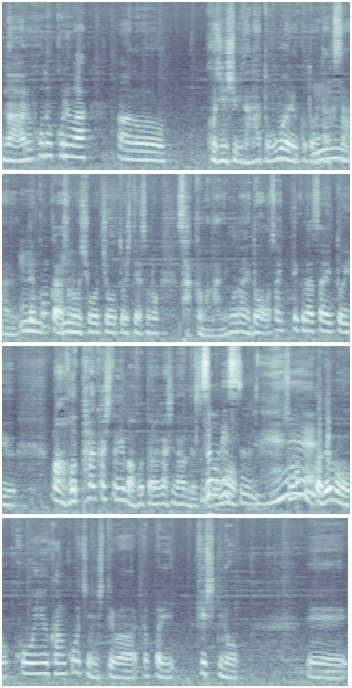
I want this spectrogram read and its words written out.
なるほどこれはあの個人主義だなと思えることがたくさんある、うん、で今回はその象徴としてその策も何もないどうぞ行ってくださいという、まあ、ほったらかしといえばほったらかしなんですけどもそ,、ね、その方がでもこういう観光地にしてはやっぱり景色の、え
